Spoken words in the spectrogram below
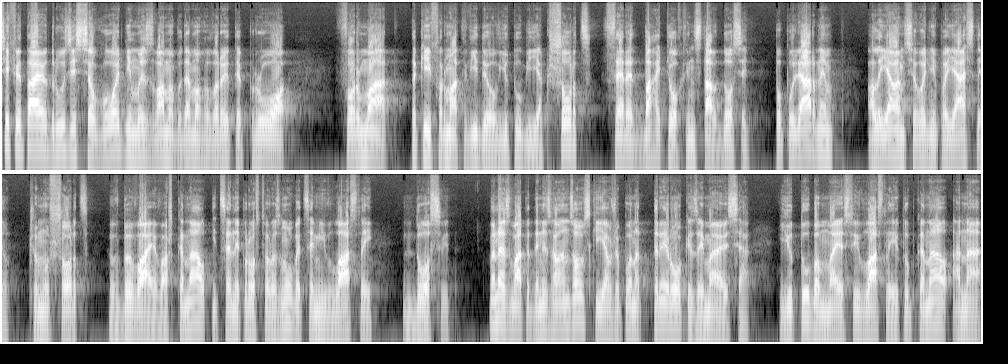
Всіх вітаю, друзі. Сьогодні ми з вами будемо говорити про формат, такий формат відео в Ютубі, як Shorts. Серед багатьох він став досить популярним. Але я вам сьогодні поясню, чому Shorts вбиває ваш канал, і це не просто розмови, це мій власний досвід. Мене звати Денис Галанзовський, я вже понад три роки займаюся Ютубом, маю свій власний Ютуб канал. А на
